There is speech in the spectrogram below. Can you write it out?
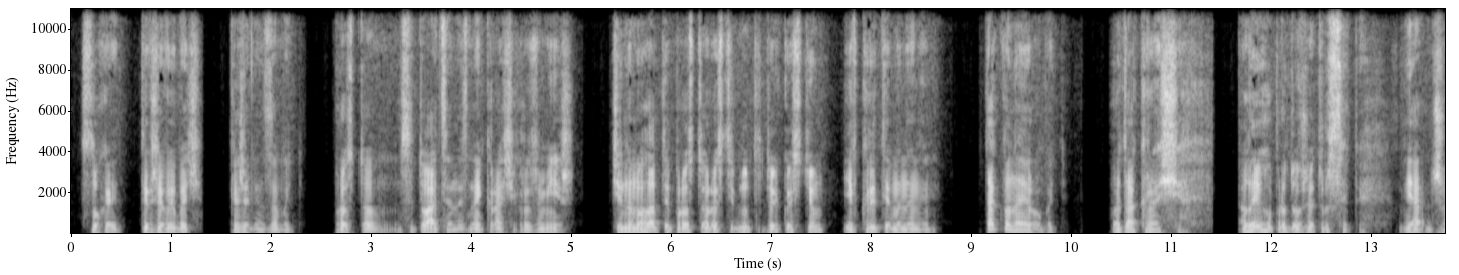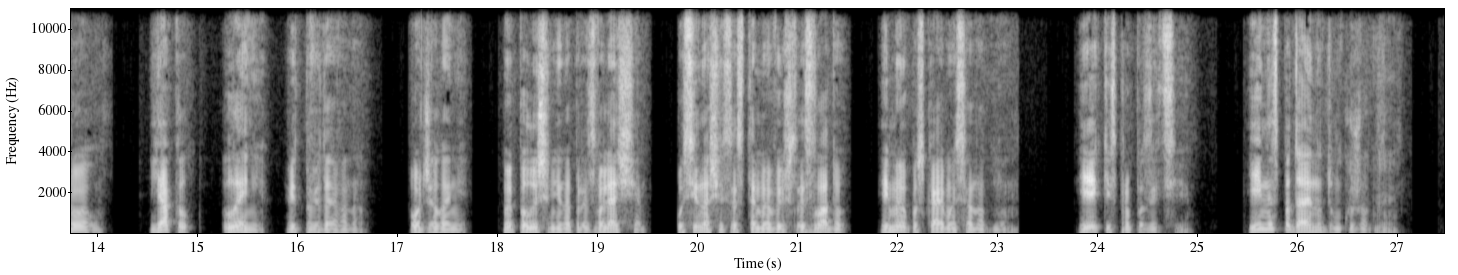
Слухай, ти вже вибач, каже він за мить. Просто ситуація не з найкращих, розумієш? Чи не могла ти просто розстібнути той костюм і вкрити мене ним? Так вона і робить. Отак краще. Але його продовжує трусити. Я Джоел. Як Л- Лені, відповідає вона. Отже, Лені, ми полишені на призволяще, усі наші системи вийшли з ладу, і ми опускаємося на дно. Є якісь пропозиції? Їй не спадає на думку жодної.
